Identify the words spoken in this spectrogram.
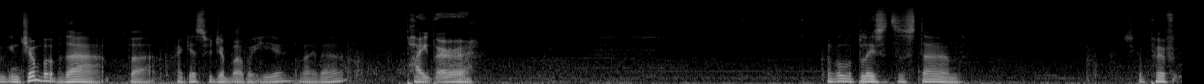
We can jump up that, but I guess we jump over here, like that. Piper! Of all the places to stand. She's got perfect,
